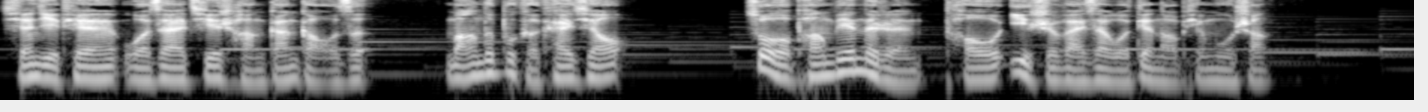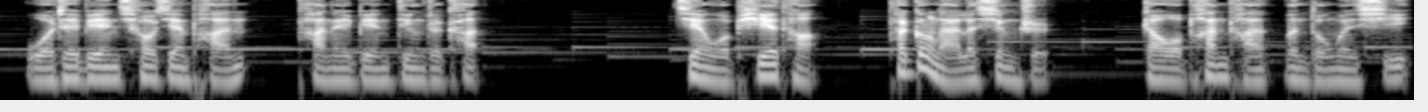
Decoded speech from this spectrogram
前几天我在机场赶稿子，忙得不可开交，坐我旁边的人头一直歪在我电脑屏幕上，我这边敲键盘。他那边盯着看，见我瞥他，他更来了兴致，找我攀谈，问东问西。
